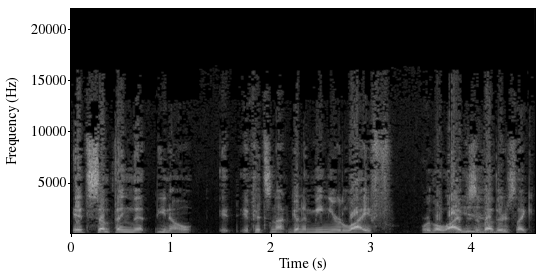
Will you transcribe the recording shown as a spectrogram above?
it's something that you know, it, if it's not going to mean your life or the lives of mm-hmm. others. Like,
